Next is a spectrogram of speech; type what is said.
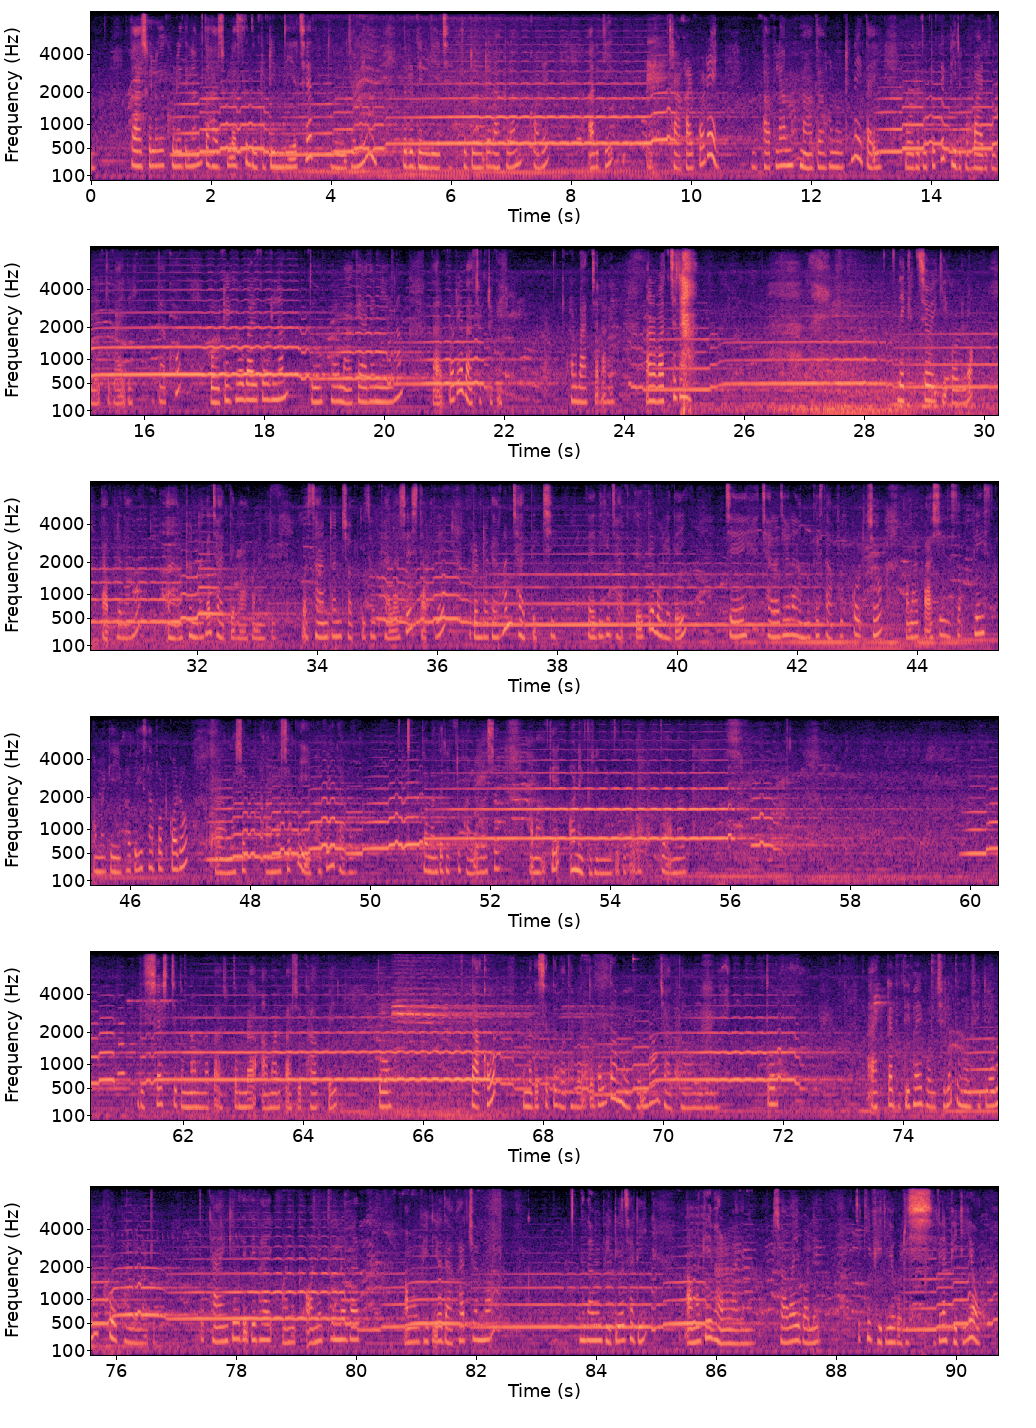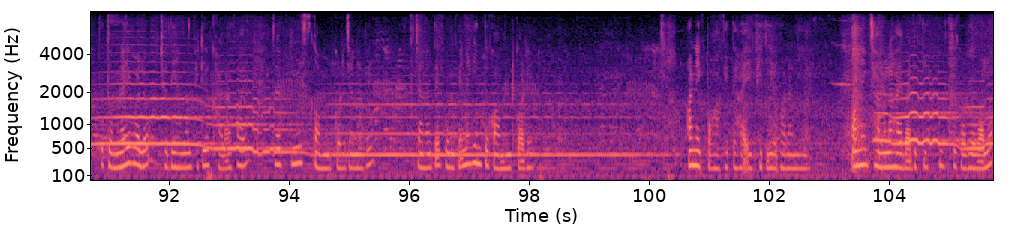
তো হাঁসগুলোকে খুলে দিলাম। তো হাঁসগুলো আজকে দুটো ডিম দিয়েছে, দুজনেই দুটো ডিম দিয়েছে। তো ডিমটা রাখলাম করে আর কি। রাখার পরে ভাবলাম, মা তো এখনও ওঠেনি তাই গরু দুটোকে বের বাইর করি আর কি বাইরে। দেখো গরুটাকেও বাইর করলাম। তো ওর মাকে আগে নিয়ে গেলাম, তারপরে বাছুরটাকে আর বাচ্চাটাকে। আর বাচ্চাটা দেখেছ ওই কী করল? তারপরে দেখো উঠোনটাকে ঝাড় দেবো এখন আর কি। স্নান টান সব কিছু ফেলা শেষ, তারপরে উঠোনটাকে এখন ছাড় দিচ্ছি। তাই দিকে ঝাড় দিতে দিতে বলে দিই যে যারা যারা আমাকে সাপোর্ট করছ, আমার পাশে এসো। প্লিজ আমাকে এইভাবেই সাপোর্ট করো আর আমার সাথে আমার সাথে এইভাবেই থাকো। তোমাদের একটু ভালোবাসা আমাকে অনেক দূরে নিয়ে যেতে পারে। তো আমার বিশ্বাস যে তোমরা আমরা তোমরা আমার পাশে থাকবে। তো দেখো তোমাদের সাথে কথা বলতে বলতে আমার উঠোনটাও ঝাড় দেওয়া হয়ে গেল। তো একটা দিদিভাই বলছিল, তোমার ভিডিও আমার খুব ভালো লাগে। তো থ্যাংক ইউ দিদিভাই, অনেক অনেক ধন্যবাদ আমার ভিডিও দেখার জন্য। কিন্তু আমি ভিডিও ছাড়ি, আমাকেই ভালো লাগে না। সবাই বলে যে, কী ভিডিও করিস? এগুলো ভিডিও? তো তোমরাই বলো, যদি আমার ভিডিও খারাপ হয়, তো প্লিজ কমেন্ট করে জানাবে। জানাতে ভুলবে না কিন্তু কমেন্ট করে। অনেক বকা খেতে হয় এই ভিডিও করা নিয়ে। অনেক ঝামেলা হয় বাড়িতে। কী করব বলো?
